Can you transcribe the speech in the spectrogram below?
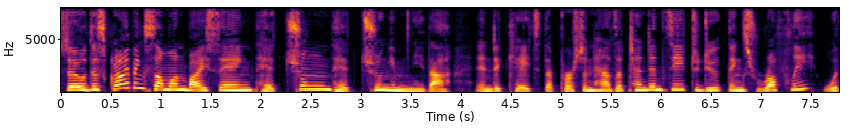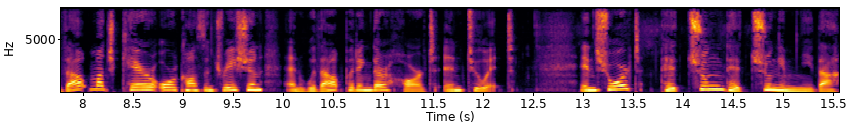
So describing someone by saying 대충 대충입니다 indicates the person has a tendency to do things roughly without much care or concentration and without putting their heart into it. In short, 대충 대충입니다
